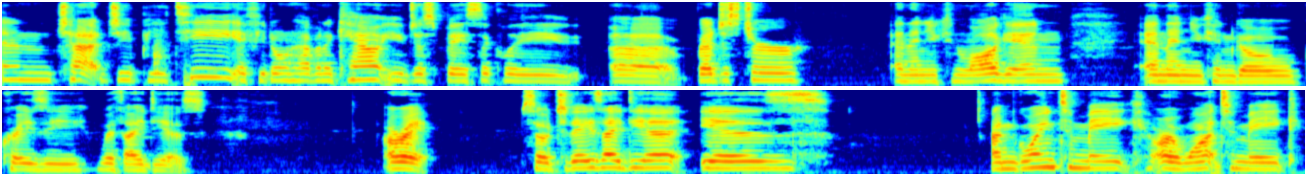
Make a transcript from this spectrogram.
in chat gpt if you don't have an account you just basically uh, register and then you can log in and then you can go crazy with ideas. All right. So today's idea is i'm going to make or i want to make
